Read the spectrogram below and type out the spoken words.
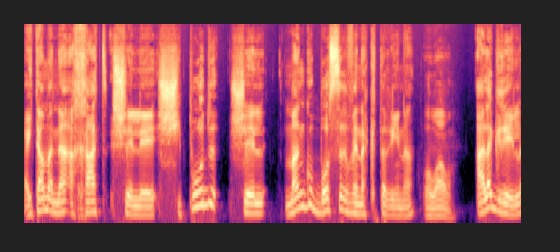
הייתה מנה אחת של אה, שיפוד של מנגו בוסר ונקטרינה. או וואו. על הגריל,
